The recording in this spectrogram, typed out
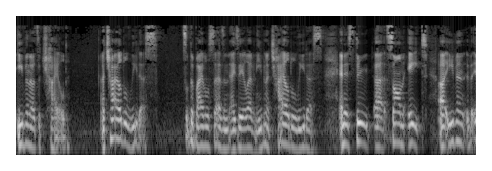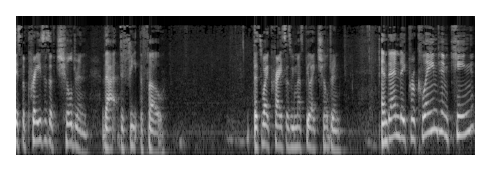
even though it's a child. A child will lead us. That's what the Bible says in Isaiah 11. Even a child will lead us. And it's through uh, Psalm 8, uh, even it's the praises of children that defeat the foe. That's why Christ says we must be like children. And then they proclaimed him king,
